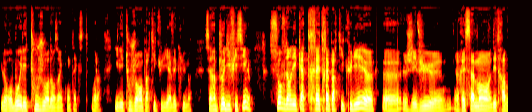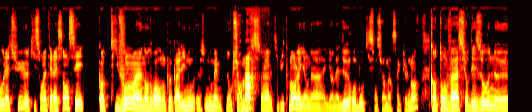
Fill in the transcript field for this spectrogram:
Le robot, il est toujours dans un contexte. Voilà. Il est toujours en particulier avec l'humain. C'est un peu difficile sauf dans des cas très très particuliers. J'ai vu récemment des travaux là-dessus qui sont intéressants. C'est quand ils vont à un endroit où on ne peut pas aller nous-mêmes. Donc sur Mars, hein, typiquement, là il y, en a, il y en a deux robots qui sont sur Mars actuellement. Quand on va sur des zones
